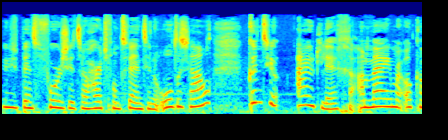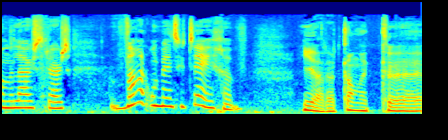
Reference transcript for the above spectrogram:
U bent voorzitter Hart van Twente in Oldenzaal. Kunt u uitleggen aan mij, maar ook aan de luisteraars... waarom bent u tegen? Ja, dat kan ik uh,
